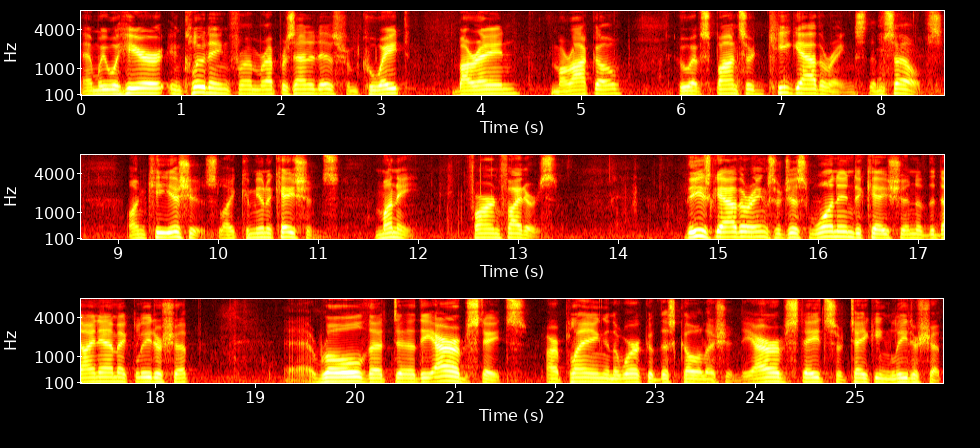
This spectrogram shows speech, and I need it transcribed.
and we will hear, including from representatives from Kuwait, Bahrain, Morocco, who have sponsored key gatherings themselves on key issues like communications, money, foreign fighters. These gatherings are just one indication of the dynamic leadership uh, role that uh, the Arab states are playing in the work of this coalition. The Arab states are taking leadership,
